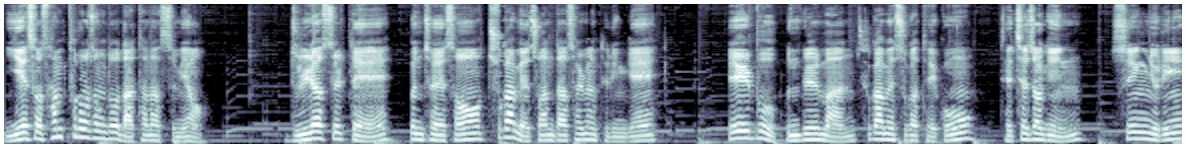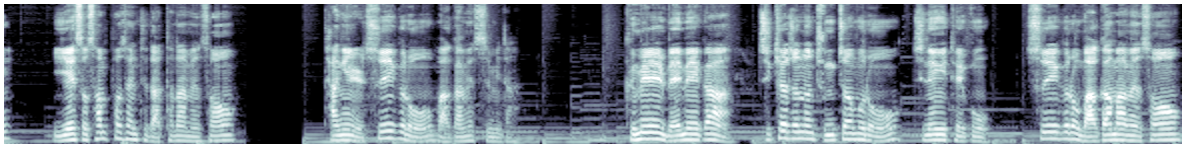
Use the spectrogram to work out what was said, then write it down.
2에서 3% 정도 나타났으며 눌렸을 때 근처에서 추가 매수한다 설명드린 게 일부 분들만 추가 매수가 되고 대체적인 수익률이 2에서 3% 나타나면서 당일 수익으로 마감했습니다. 금일 매매가 지켜주는 중점으로 진행이 되고 수익으로 마감하면서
